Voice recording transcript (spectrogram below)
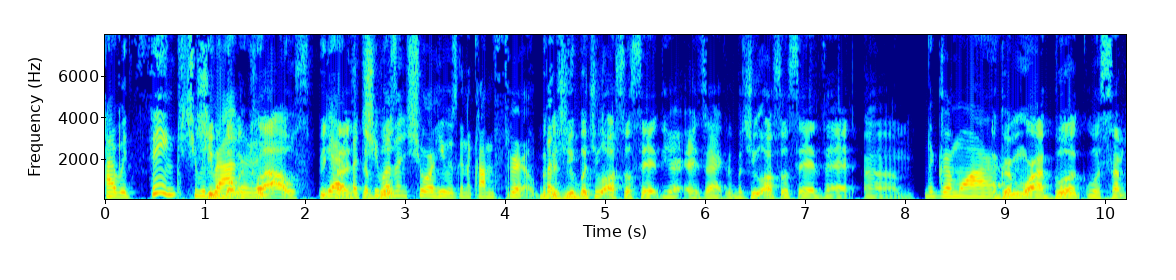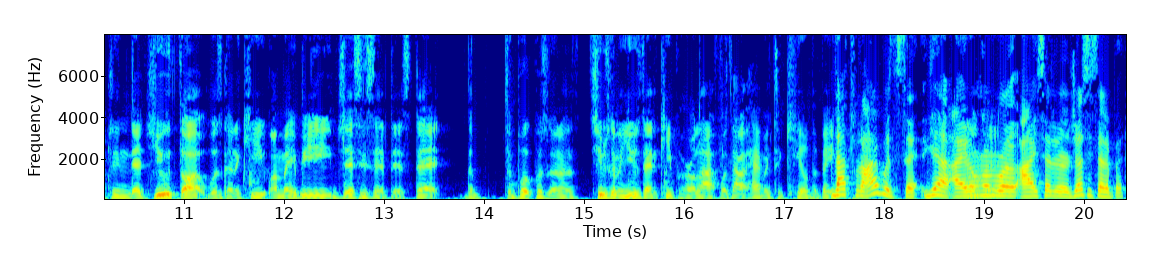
I would think she would She would rather. go with Klaus because yeah, but she book- wasn't sure he was going to come through. But Because you, but you also said, yeah, exactly. But you also said that um, the grimoire. the Grimoire book was something that you thought was going to keep, or maybe Jesse said this that the book was going to, she was going to use that to keep her alive without having to kill the baby. That's what I would say. Yeah, I don't Okay. remember I said it or Jesse said it, but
